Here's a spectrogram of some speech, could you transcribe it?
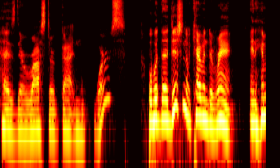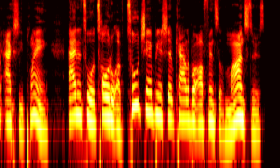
Has their roster gotten worse? But with the addition of Kevin Durant and him actually playing, adding to a total of two championship caliber offensive monsters,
